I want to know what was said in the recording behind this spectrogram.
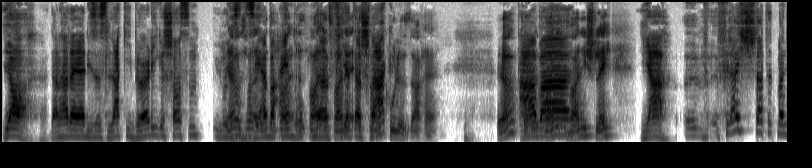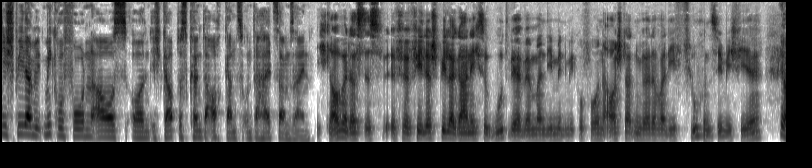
Ja, dann hat er ja dieses Lucky Birdie geschossen, übrigens ja, sehr beeindruckender vierter Schlag. coole Sache. Ja, aber war, war nicht schlecht. Ja, vielleicht stattet man die Spieler mit Mikrofonen aus und ich glaube, das könnte auch ganz unterhaltsam sein. Ich glaube, dass es für viele Spieler gar nicht so gut wäre, wenn man die mit Mikrofonen ausstatten würde, weil die fluchen ziemlich viel. Ja.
